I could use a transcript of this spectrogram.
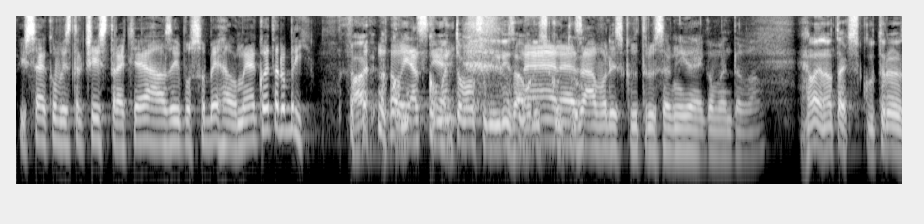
když se jako vystrčí ztratě a házejí po sobě helmy. Jako je to dobrý. Fakt? no, Kom- jasně. Komentoval jsi někdy závody ne, skútrů? Ne, závody skútrů jsem nikdy nekomentoval. Hele, no tak skútr,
